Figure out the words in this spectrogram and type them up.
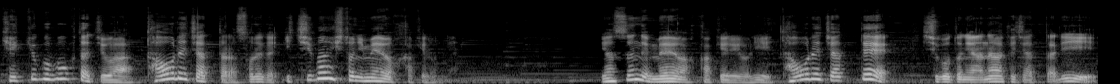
結局僕たちは倒れちゃったらそれが一番人に迷惑かけるんだよ。休んで迷惑かけるより、倒れちゃって仕事に穴開けちゃったり、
